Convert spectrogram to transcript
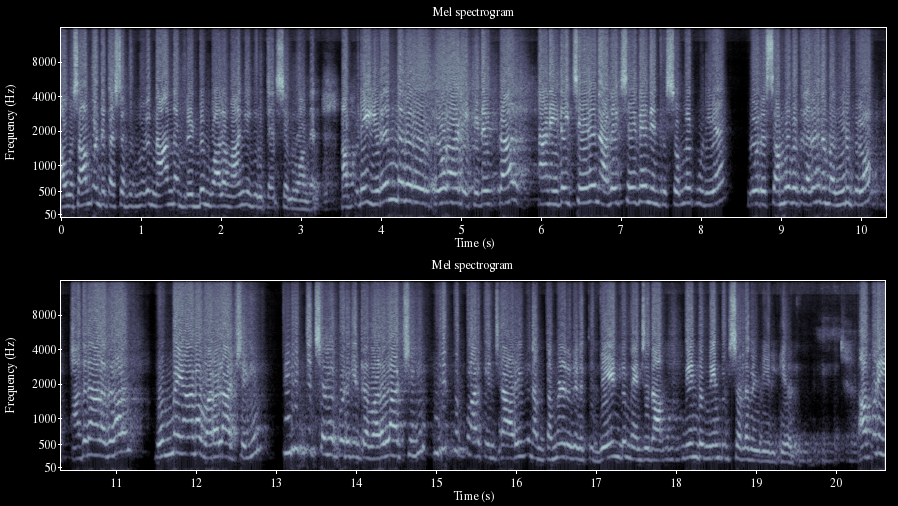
அவங்க சாப்பாட்டு கஷ்டப்படும் போது நான் தான் பிரெட்டும் பாலம் வாங்கி கொடுத்தேன் சொல்லுவாங்க. அப்படியே இறந்தவர் ஒரு போராடி கிடைத்தால் நான் இதை செய்தேன் அதை செய்தேன் என்று சொல்லக்கூடிய ஒரு சமூகத்துலதான் நம்ம இருக்கிறோம். அதனாலதான் உண்மையான வரலாற்றையும் பிரித்து சொல்லப்படுகின்ற வரலாற்றையும் பிரித்து பார்க்கின்ற அறிவு நம் தமிழர்களுக்கு வேண்டும் என்று நாம் மீண்டும் மீண்டும் சொல்ல வேண்டியிருக்கிறது. அப்படி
